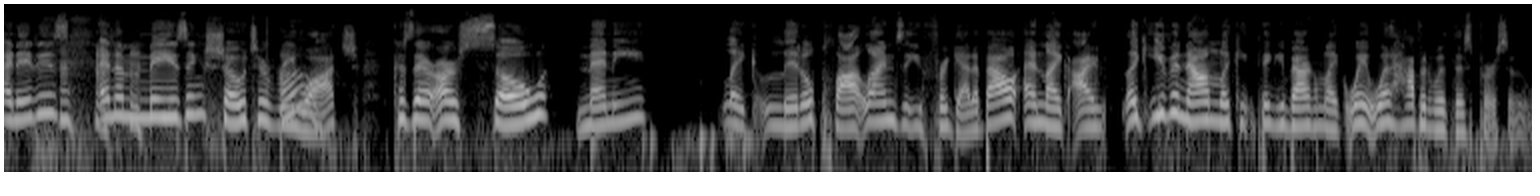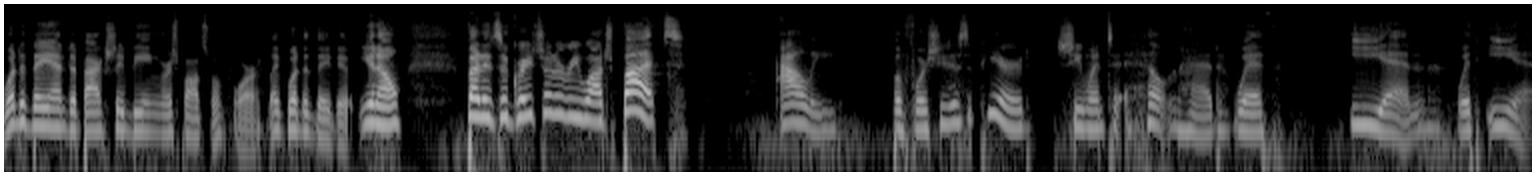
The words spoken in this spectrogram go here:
and it is an amazing show to oh. rewatch because there are so many like little plot lines that you forget about, and like I like even now I'm looking thinking back, I'm like, wait, what happened with this person? What did they end up actually being responsible for? Like, what did they do? You know, but it's a great show to rewatch. But Ali, before she disappeared, she went to Hilton Head with Ian. With Ian,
